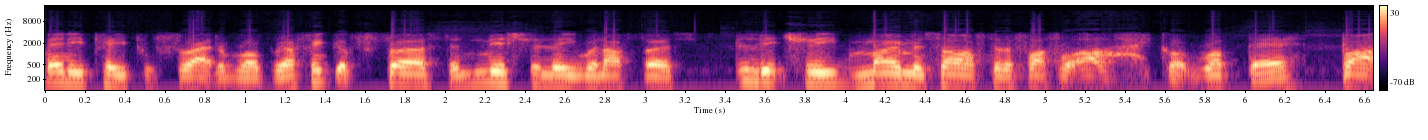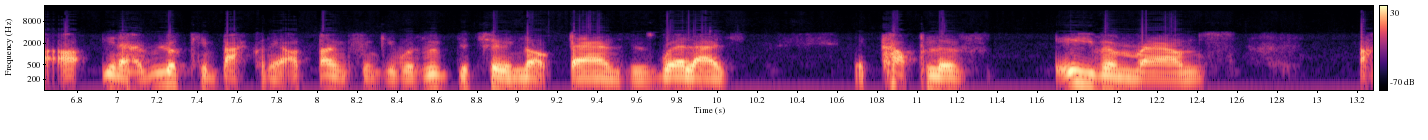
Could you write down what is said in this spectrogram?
many people throughout the robbery. I think at first, initially, when I first, literally moments after the fight, I thought, oh, he got robbed there. But uh, you know, looking back on it, I don't think it was with the two knockdowns as well as a couple of even rounds. I,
